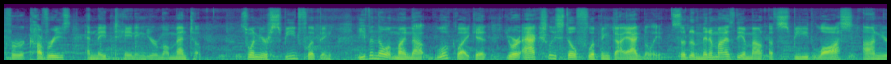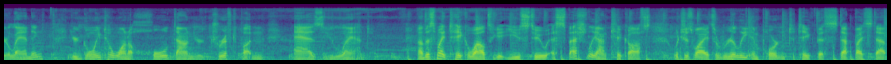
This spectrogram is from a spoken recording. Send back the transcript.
for recoveries and maintaining your momentum. So when you're speed flipping, even though it might not look like it, you're actually still flipping diagonally. So to minimize the amount of speed loss on your landing, you're going to want to hold down your drift button as you land. Now this might take a while to get used to, especially on kickoffs, which is why it's really important to take this step by step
